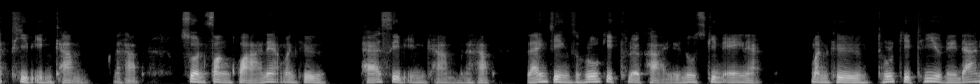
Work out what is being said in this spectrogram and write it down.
active income นะครับ ส่วนฝั่งขวาเนี่ยมันคือ passive income นะครับ และจริงๆธุรกิจเครือข่ายหรือนูสกินเองเนี่ยมันคือธุรกิจที่อยู่ในด้าน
